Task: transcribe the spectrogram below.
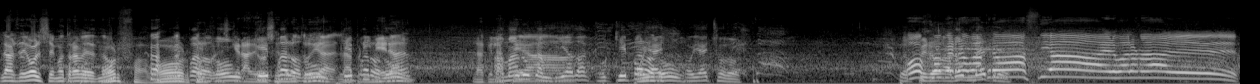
Las de Olsen otra vez, ¿no? Por favor. es que la de Olsen el otro día, la primera la a mano cambiada, ¿qué paradón? Hoy ha, hecho dos. ¡Ojo que roba Croacia! El balón al,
